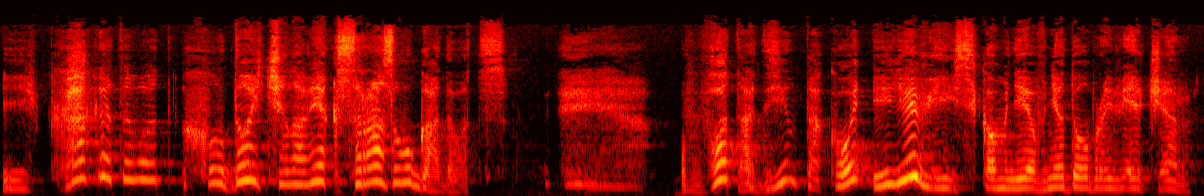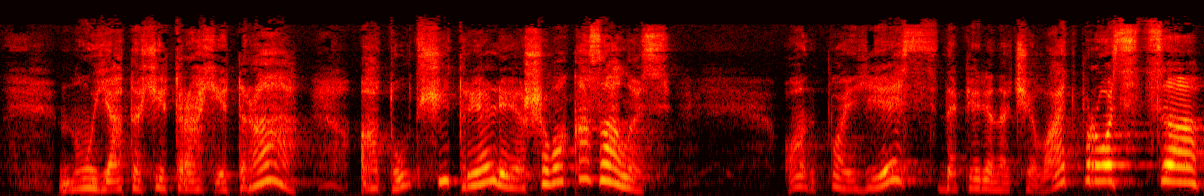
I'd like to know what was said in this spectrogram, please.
И как это вот худой человек сразу угадываться? Вот один такой и явись ко мне в недобрый вечер. Ну, я-то хитра-хитра, а тут хитрее лешего оказалось. Он поесть да переночевать просится,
